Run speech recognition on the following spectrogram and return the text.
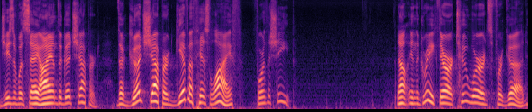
Jesus would say, I am the good shepherd. The good shepherd giveth his life for the sheep. Now, in the Greek, there are two words for good.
